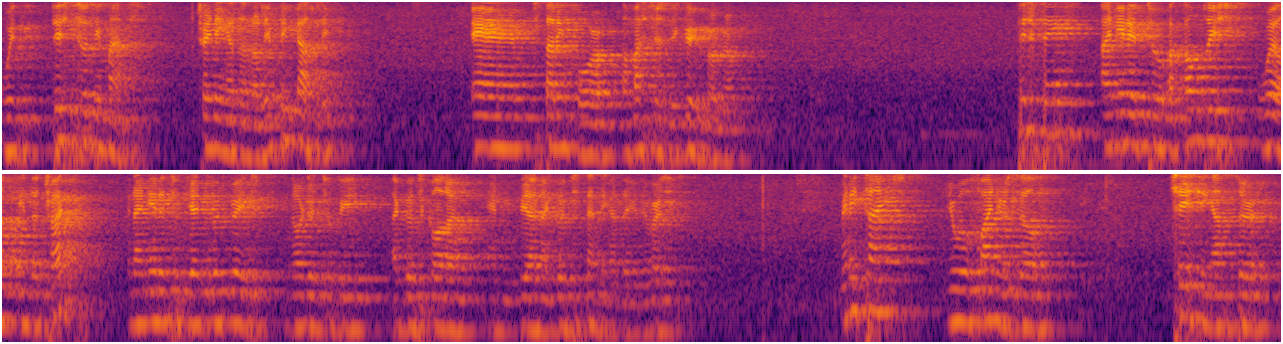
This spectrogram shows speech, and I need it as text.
with these two demands training as an Olympic athlete and studying for a master's degree program. These things I needed to accomplish well in the track, and I needed to get good grades in order to be a good scholar and be in a good standing at the university. Many times you will find yourself chasing after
